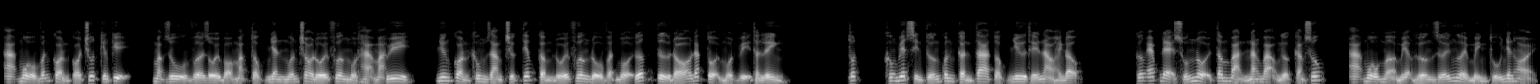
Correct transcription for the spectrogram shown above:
a mộ vẫn còn có chút kiến kỵ, mặc dù vừa rồi bỏ mặc tộc nhân muốn cho đối phương một hạ mạ uy, nhưng còn không dám trực tiếp cầm đối phương đổ vật bội ước từ đó đắc tội một vị thần linh. Tốt, không biết xin tướng quân cần ta tộc như thế nào hành động? Cưỡng ép đệ xuống nội tâm bản năng bạo ngược cảm xúc, ạ mộ mở miệng hướng dưới người mình thú nhân hỏi.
